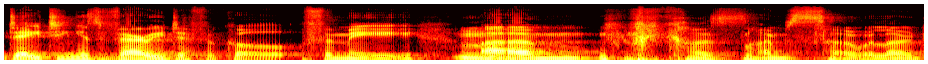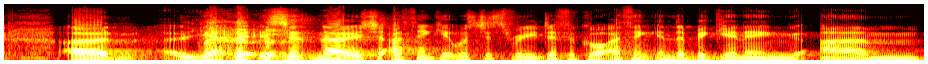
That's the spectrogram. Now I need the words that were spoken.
dating is very difficult for me um, because I'm so alone. Uh, yeah, it's just, no, it's, I think it was just really difficult. I think in the beginning, um,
